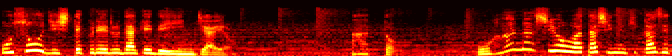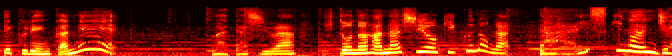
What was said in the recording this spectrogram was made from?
お掃除してくれるだけでいいんじゃよ。あとお話を私に聞かせてくれんかね。私は人の話を聞くのが大好きなんじゃ。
